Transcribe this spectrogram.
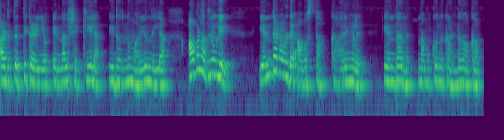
അടുത്തെത്തിക്കഴിഞ്ഞു. എന്നാൽ ഷക്കീല ഇതൊന്നും അറിയുന്നില്ല. അവൾ അതിനുള്ളിൽ എന്താണ് അവളുടെ അവസ്ഥ? കാര്യങ്ങൾ എന്താന്ന് നമുക്കൊന്ന് കണ്ടു നോക്കാം.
